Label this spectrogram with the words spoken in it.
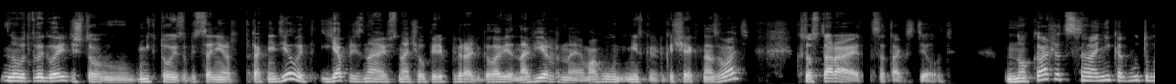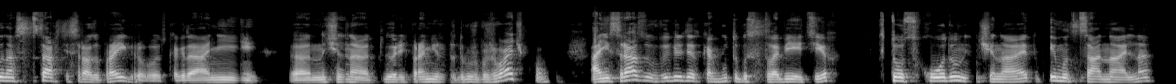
Ну вот вы говорите, что никто из оппозиционеров так не делает. Я, признаюсь, начал перебирать в голове. Наверное, могу несколько человек назвать, кто старается так сделать. Но кажется, они как будто бы на старте сразу проигрывают, когда они э, начинают говорить про мир, дружбу, жвачку. Они сразу выглядят как будто бы слабее тех, кто сходу начинает эмоционально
